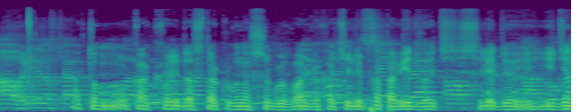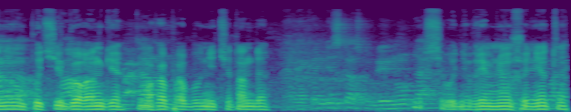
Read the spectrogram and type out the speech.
о том, как Харидас Такур на Шагувага хотели проповедовать, следуя единому пути Горанги Махапрабху Нитянанда. Сегодня времени уже нету.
